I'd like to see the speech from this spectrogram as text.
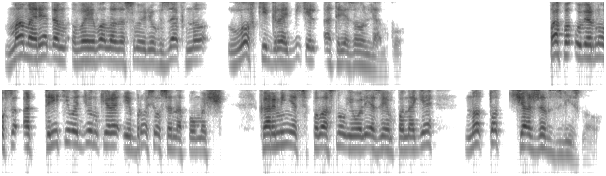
Мама рядом воевала за свой рюкзак, но ловкий грабитель отрезал лямку. Папа увернулся от третьего дюнкера и бросился на помощь. Карминец полоснул его лезвием по ноге, но тот час же взвизгнул.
